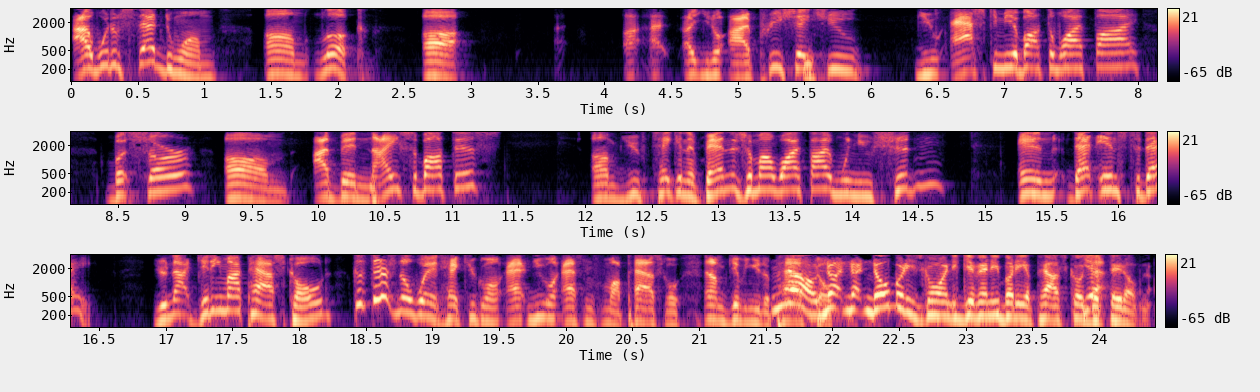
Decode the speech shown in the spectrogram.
I would have said to him, um, look, Uh, I, I, you know, I appreciate you you asking me about the Wi-Fi, but sir, um, I've been nice about this. Um, you've taken advantage of my Wi-Fi when you shouldn't, and that ends today. You're not getting my passcode because there's no way in heck you're gonna you gonna ask me for my passcode, and I'm giving you the passcode. no, no, nobody's going to give anybody a passcode Yeah. that they don't know.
